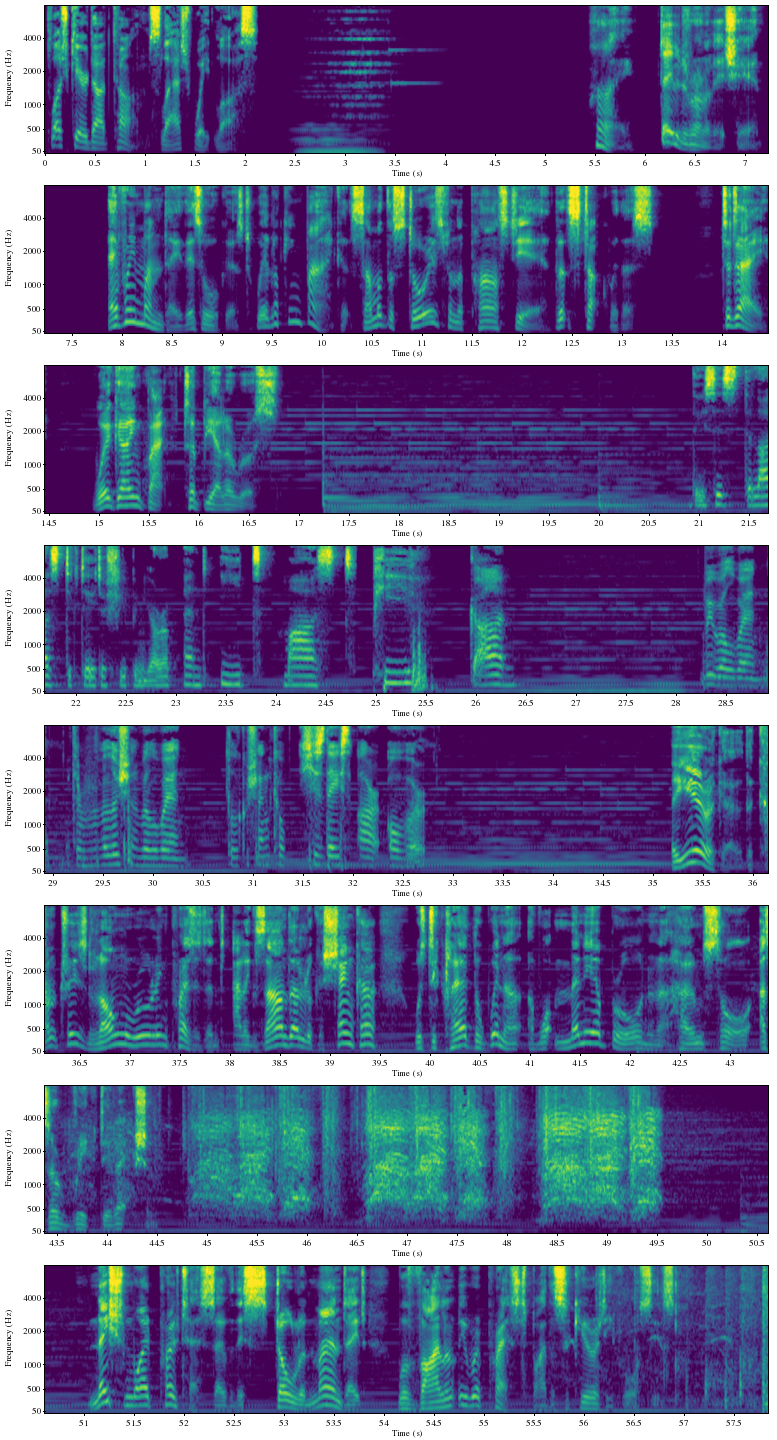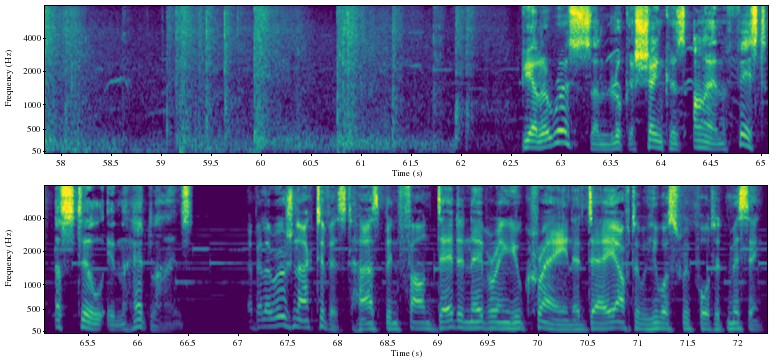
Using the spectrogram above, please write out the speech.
plushcare.com slash weight loss. Hi, David Aaronovitch here. Every Monday this August, we're looking back at some of the stories from the past year that stuck with us. Today, we're going back to Belarus. This is the last dictatorship in Europe and it must be gone. We will win. The revolution will win. Lukashenko, his days are over. A year ago, the country's long ruling president, Alexander Lukashenko, was declared the winner of what many abroad and at home saw as a rigged election. Nationwide protests over this stolen mandate were violently repressed by the security forces. Belarus and Lukashenko's iron fist are still in the headlines. A Belarusian activist has been found dead in neighboring Ukraine a day after he was reported missing.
